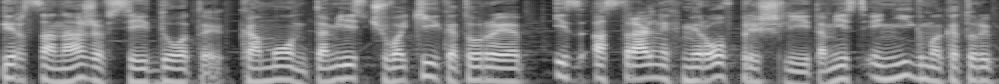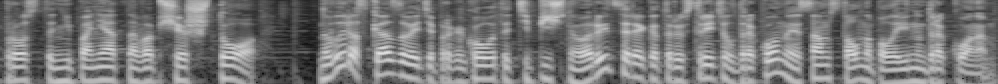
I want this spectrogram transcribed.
персонажа всей доты? Come on, там есть чуваки, которые из астральных миров пришли, там есть Энигма, который просто непонятно вообще что. Но вы рассказываете про какого-то типичного рыцаря, который встретил дракона и сам стал наполовину драконом.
